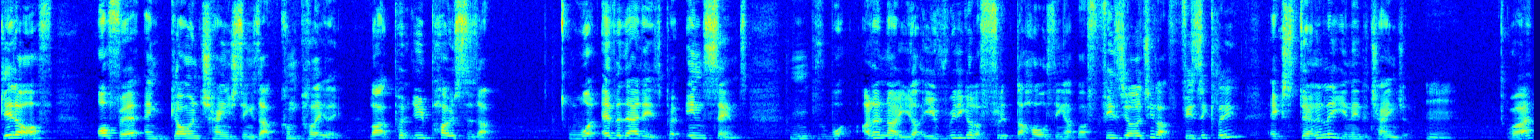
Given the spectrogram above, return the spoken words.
get off off it and go and change things up completely. Like put new posters up, whatever that is. Put incense. What I don't know. You you've really got to flip the whole thing up. Like physiology, like physically, externally, you need to change it Mm. right?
